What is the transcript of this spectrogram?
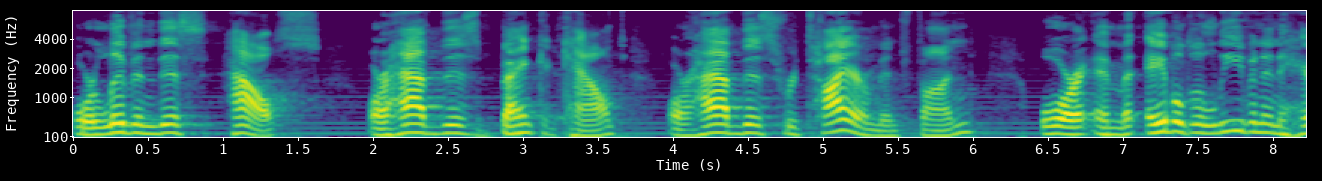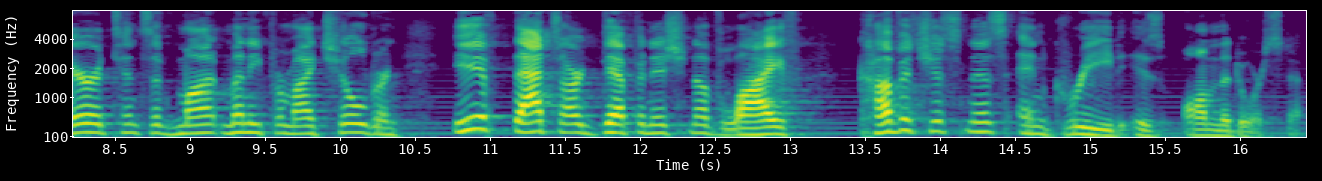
or live in this house or have this bank account or have this retirement fund or am able to leave an inheritance of money for my children, if that's our definition of life, covetousness and greed is on the doorstep.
